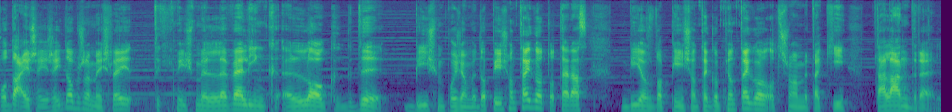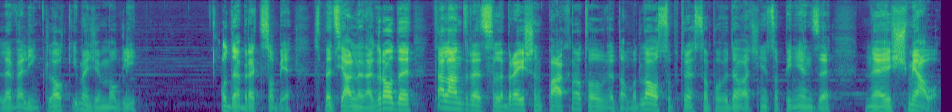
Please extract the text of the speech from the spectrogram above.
bodajże, jeżeli dobrze myślę, tak jak mieliśmy leveling log, gdy biliśmy poziomy do 50, to teraz bijąc do 55 otrzymamy taki talandre leveling log i będziemy mogli odebrać sobie specjalne nagrody. Talandre Celebration Pack, no to wiadomo, dla osób, które chcą powydawać nieco pieniędzy, e, śmiało.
